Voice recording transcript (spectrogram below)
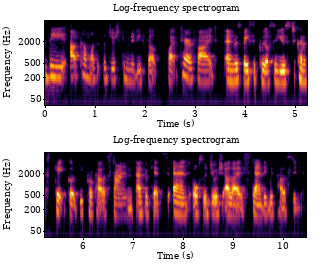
The outcome was that the Jewish community felt quite terrified and was basically also used to kind of scapegoat the pro Palestine advocates and also Jewish allies standing with Palestinians.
